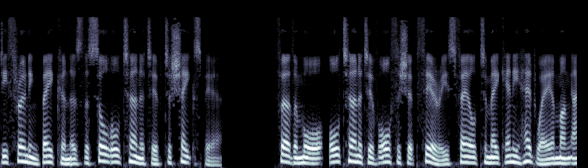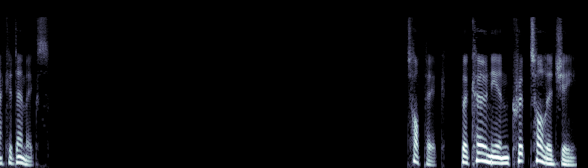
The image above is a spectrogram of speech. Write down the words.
dethroning Bacon as the sole alternative to Shakespeare. Furthermore, alternative authorship theories failed to make any headway among academics. Baconian cryptology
